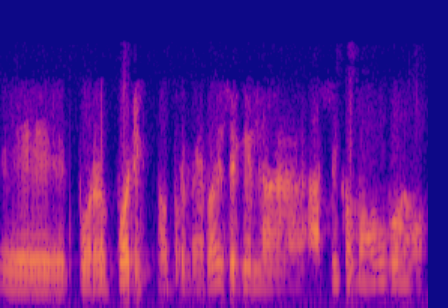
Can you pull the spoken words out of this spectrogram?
eh, por, por esto, porque me parece que la, así como hubo,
